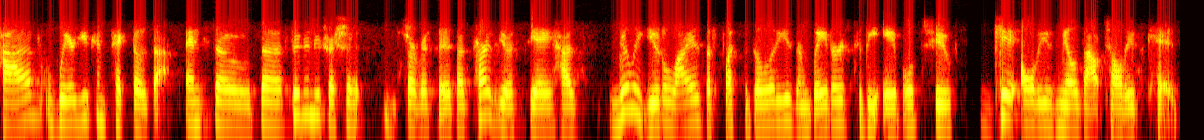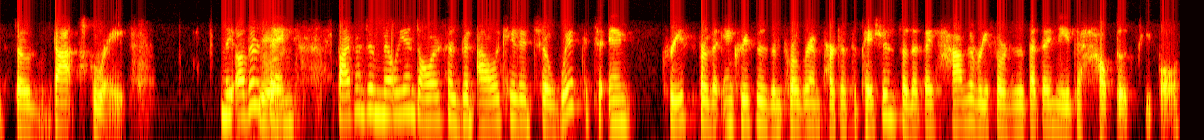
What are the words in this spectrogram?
have where you can pick those up. And so the Food and Nutrition Services, as part of the USDA, has really utilize the flexibilities and waivers to be able to get all these meals out to all these kids. So that's great. The other Good. thing, $500 million has been allocated to WIC to increase for the increases in program participation so that they have the resources that they need to help those people.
